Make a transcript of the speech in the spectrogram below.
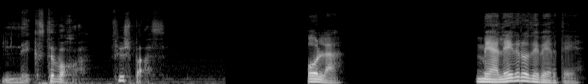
nächste Woche. Viel Spaß. Hola. Me alegro de verte.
